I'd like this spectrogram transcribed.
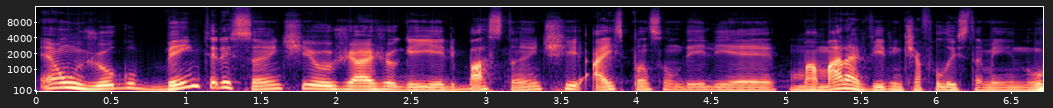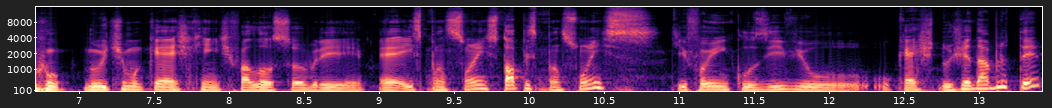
é um jogo bem interessante, eu já joguei ele bastante, a expansão dele é uma maravilha, a gente já falou isso também no, no último cast que a gente falou sobre é, expansões, top expansões, que foi inclusive o, o cast do GWT.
